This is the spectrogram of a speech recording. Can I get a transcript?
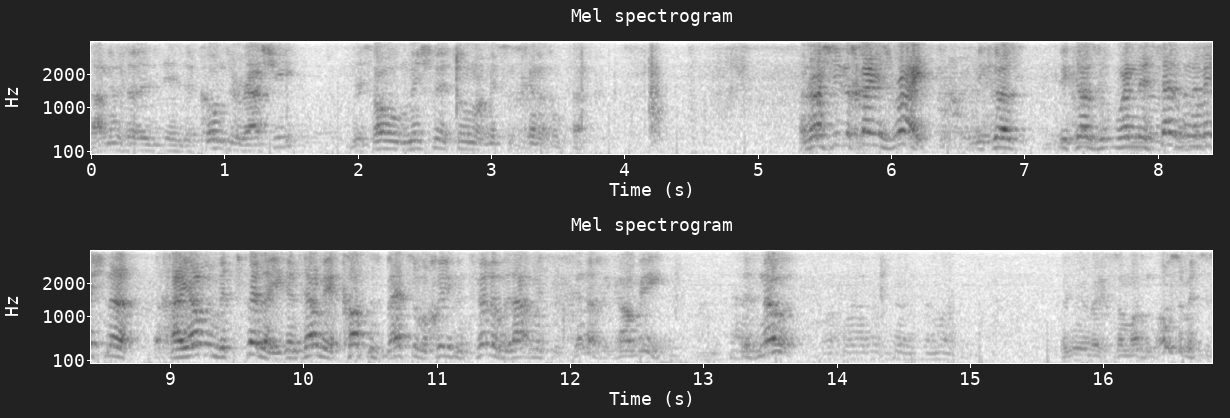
Tanim is, is according to Rashi, this whole Mishnah is talking about Mitzvah Chinuch and Tam. And Rashi the is right because because when it says in the Mishnah Chayovim b'Tfilah, you can tell me a cotton's better mechuyev in Tfilah without Mitzvah Chinuch. It can't be. There's no. What do you mean Birchas Hamazon? Also Mitzvah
